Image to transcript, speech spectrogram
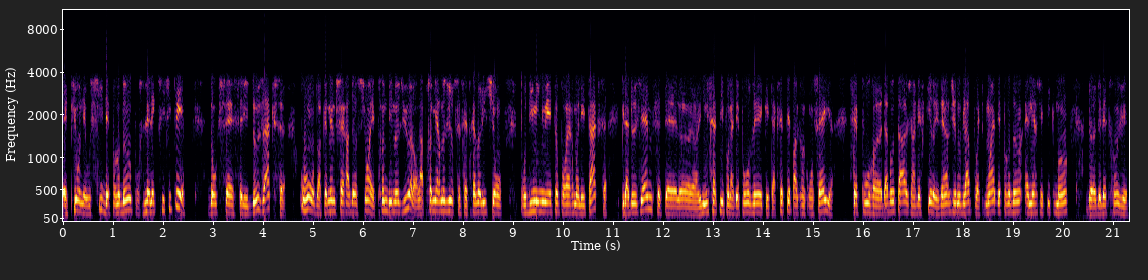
et puis on est aussi dépendant pour l'électricité. Donc c'est les deux axes où on doit quand même faire attention et prendre des mesures. Alors la première mesure, c'est cette résolution pour diminuer temporairement les taxes. Puis la deuxième, c'était une initiative qu'on a déposée, qui a été acceptée par le Grand Conseil. C'est pour euh, davantage investir dans les énergies renouvelables pour être moins dépendant énergétiquement de l'étranger.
